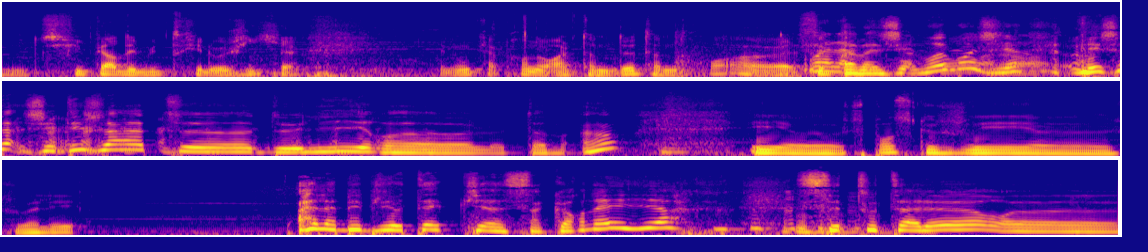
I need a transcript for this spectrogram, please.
un super début de trilogie. Et donc après on aura le tome 2, tome 3. euh, Voilà. Ah bah, j'ai- moi, moi, j'ai déjà, j'ai déjà hâte euh, de lire euh, le tome 1 et euh, je pense que je vais, euh, je vais aller à la bibliothèque Saint-Corneille. C'est tout à l'heure. euh,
